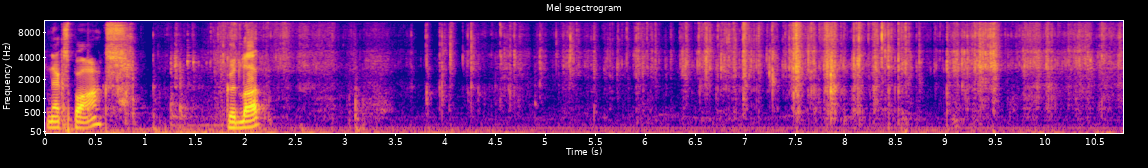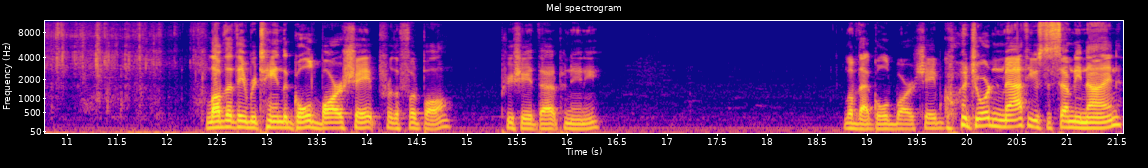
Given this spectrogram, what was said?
Next box. Good luck. Love that they retained the gold bar shape for the football. Appreciate that, Panini. Love that gold bar shape. Jordan Matthews to 79.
